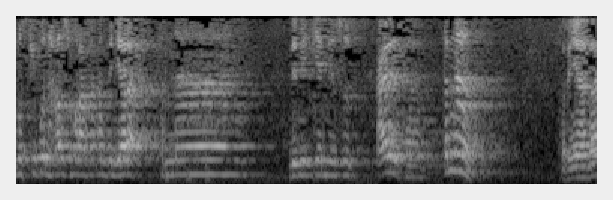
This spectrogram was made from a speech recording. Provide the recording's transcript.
Meskipun harus merasakan penjara, tenang. Demikian Yusuf alaihissalam, tenang. Ternyata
